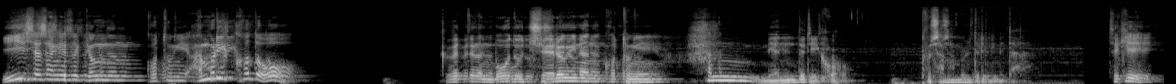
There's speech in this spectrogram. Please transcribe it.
이 세상에서 겪는 고통이 아무리 커도 그것들은 모두 죄로 인한 고통의 한 면들이고 부산물들입니다. 특히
